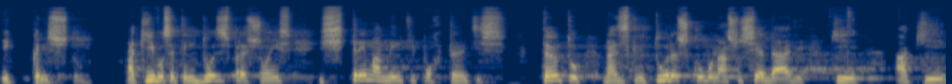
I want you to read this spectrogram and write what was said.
e Cristo. Aqui você tem duas expressões extremamente importantes, tanto nas Escrituras como na sociedade que aqui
